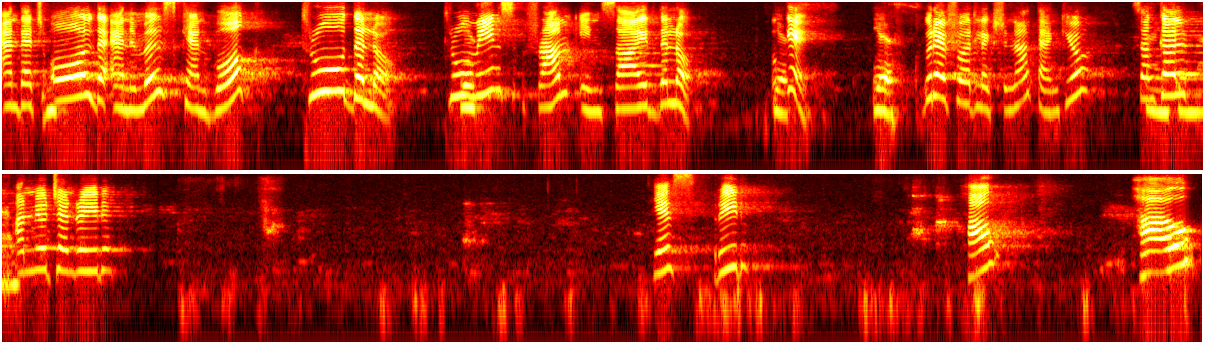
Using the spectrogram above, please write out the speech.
and that all the animals can walk through the log. Through Yes. means from inside the log. Okay. Yes. Good effort, Lakshana. Thank you. Thank Sankalp, you, unmute and read. Yes, read. How? How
